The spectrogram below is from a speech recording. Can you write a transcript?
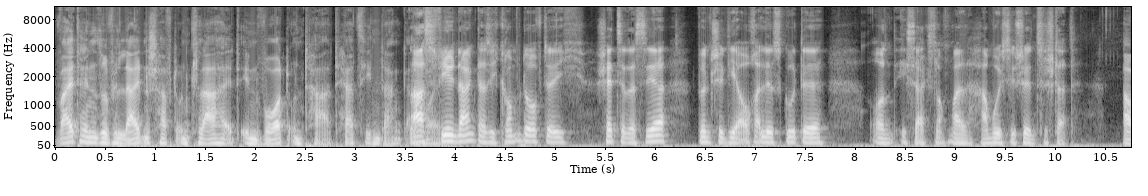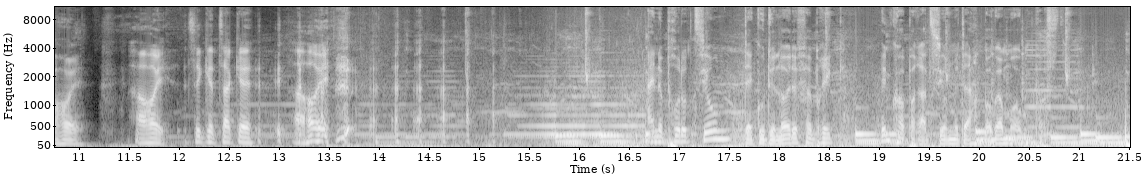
Weiterhin so viel Leidenschaft und Klarheit in Wort und Tat. Herzlichen Dank. Lars, Ahoi. vielen Dank, dass ich kommen durfte. Ich schätze das sehr. Wünsche dir auch alles Gute. Und ich sage es nochmal: Hamburg ist die schönste Stadt. Ahoi. Ahoi. Zicke, zacke. Ahoi. Eine Produktion der Gute-Leute-Fabrik in Kooperation mit der Hamburger Morgenpost.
